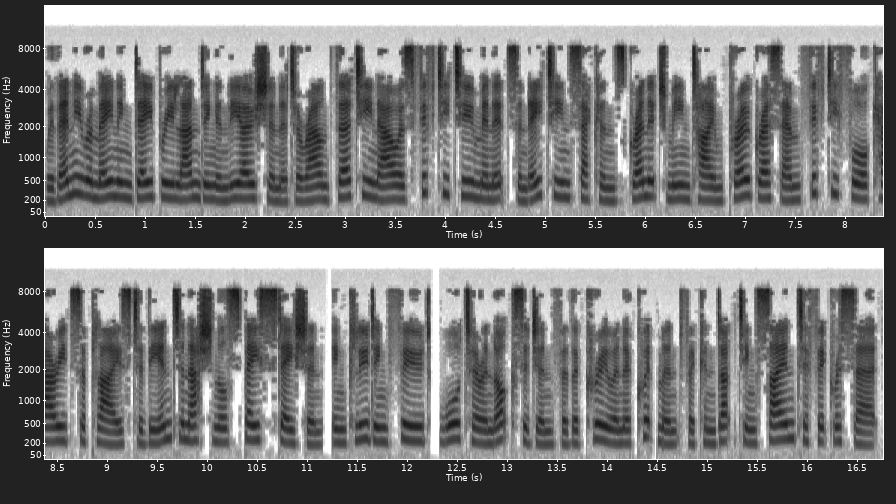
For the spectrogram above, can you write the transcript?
with any remaining debris landing in the ocean at around 13 hours 52 minutes and 18 seconds Greenwich Mean Time. Progress M54 carried supplies to the International Space Station, including food, water and oxygen for the crew and equipment for conducting scientific research.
